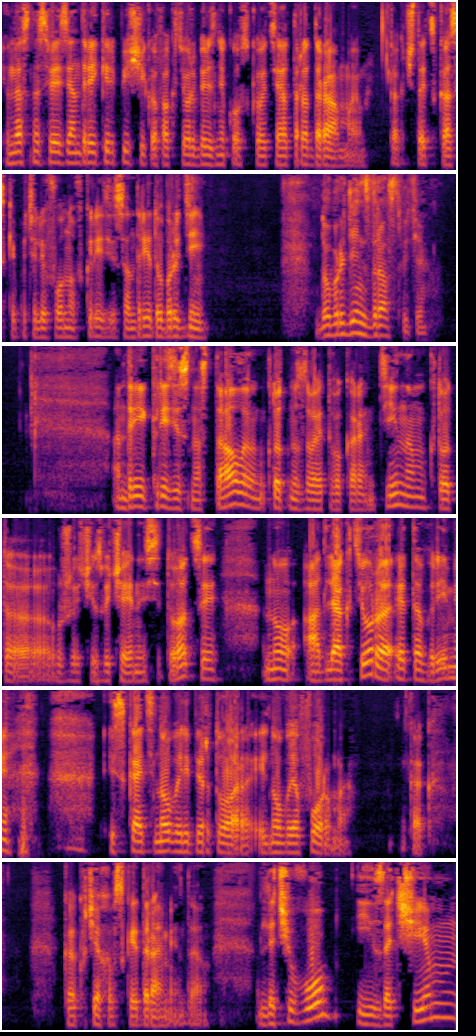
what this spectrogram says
И у нас на связи Андрей Кирпищиков, актер Березняковского театра драмы. Как читать сказки по телефону в кризис. Андрей, добрый день. Добрый день, здравствуйте. Андрей, кризис настал, кто-то называет его карантином, кто-то уже чрезвычайной ситуацией. Ну, а для актера это время искать новый репертуар и новые формы, как, как в чеховской драме. Да. Для чего и зачем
